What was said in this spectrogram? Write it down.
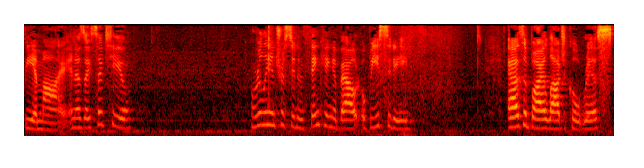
BMI. And as I said to you, I'm really interested in thinking about obesity as a biological risk.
